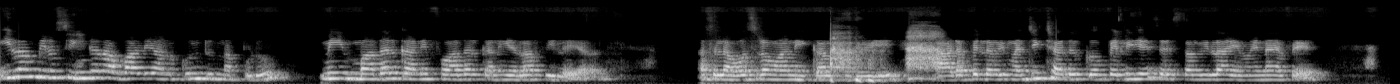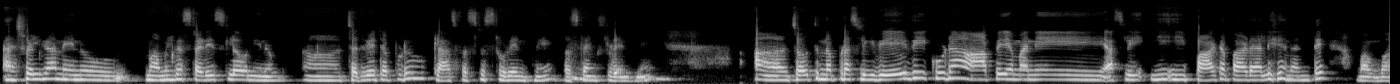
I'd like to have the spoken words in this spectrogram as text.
ఇలా మీరు సింగర్ అవ్వాలి అనుకుంటున్నప్పుడు మీ మదర్ కానీ ఫాదర్ కానీ ఎలా ఫీల్ అయ్యారు? అసలు అవసరమా నీకు అలాంటివి ఆడపిల్లవి మంచిగా చదువుకో పెళ్ళి చేసేస్తాం ఇలా ఏమైనా? యాక్చువల్గా నేను మామూలుగా స్టడీస్లో నేను చదివేటప్పుడు క్లాస్ ఫస్ట్ స్టూడెంట్ని ఫస్ట్ ర్యాంక్ స్టూడెంట్ని. చదువుతున్నప్పుడు అసలు ఇవేవి కూడా ఆపేయమని అసలు ఈ ఈ పాట పాడాలి అని అంటే మా మా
